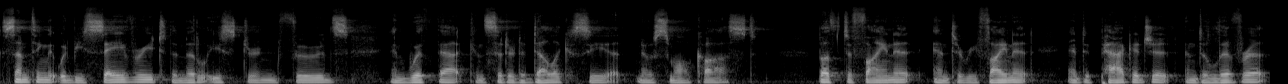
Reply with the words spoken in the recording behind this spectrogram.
something that would be savory to the Middle Eastern foods and with that considered a delicacy at no small cost, both to find it and to refine it and to package it and deliver it.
